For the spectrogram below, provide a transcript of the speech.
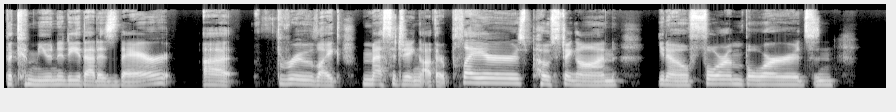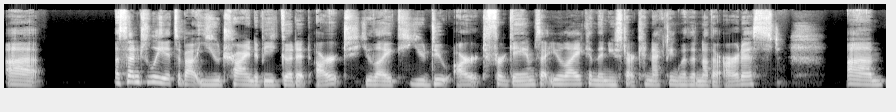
the community that is there uh, through like messaging other players posting on you know forum boards and uh, essentially it's about you trying to be good at art. You like you do art for games that you like, and then you start connecting with another artist. Um,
